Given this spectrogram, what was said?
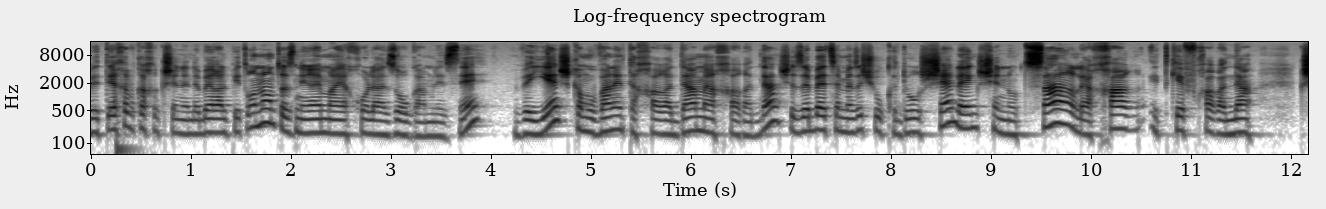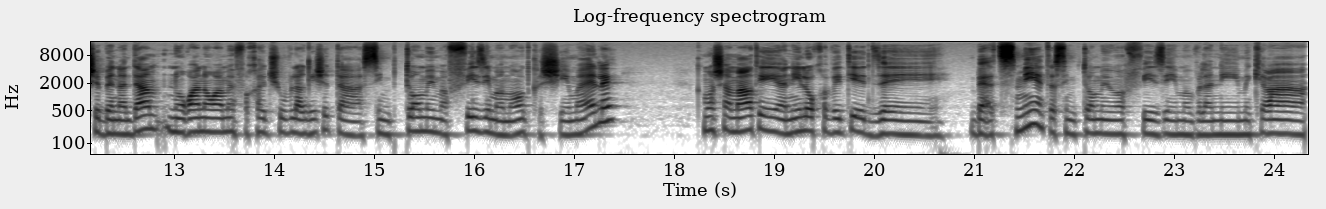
ותכף ככה כשנדבר על פתרונות אז נראה מה יכול לעזור גם לזה. ויש כמובן את החרדה מהחרדה, שזה בעצם איזשהו כדור שלג שנוצר לאחר התקף חרדה. כשבן אדם נורא נורא מפחד שוב להרגיש את הסימפטומים הפיזיים המאוד קשים האלה. כמו שאמרתי, אני לא חוויתי את זה בעצמי, את הסימפטומים הפיזיים, אבל אני מכירה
